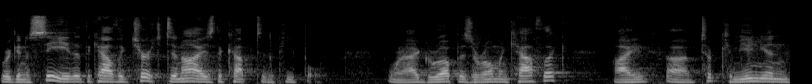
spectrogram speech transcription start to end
we're going to see that the Catholic Church denies the cup to the people. When I grew up as a Roman Catholic, I uh, took communion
